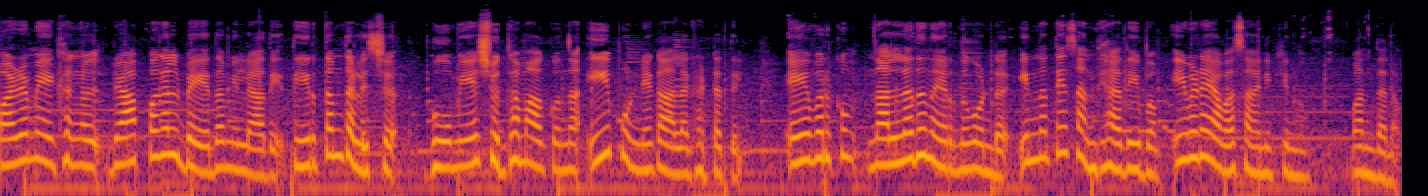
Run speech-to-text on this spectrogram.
മഴമേഘങ്ങൾ രാപ്പകൽ ഭേദമില്ലാതെ തീർത്ഥം തെളിച്ച് ഭൂമിയെ ശുദ്ധമാക്കുന്ന ഈ പുണ്യകാലഘട്ടത്തിൽ ഏവർക്കും നല്ലത് നേർന്നുകൊണ്ട് ഇന്നത്തെ സന്ധ്യാദീപം ഇവിടെ അവസാനിക്കുന്നു. വന്ദനം.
